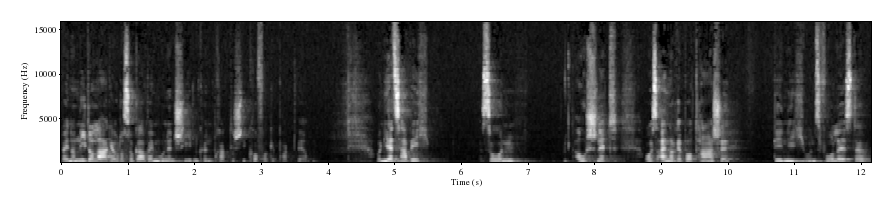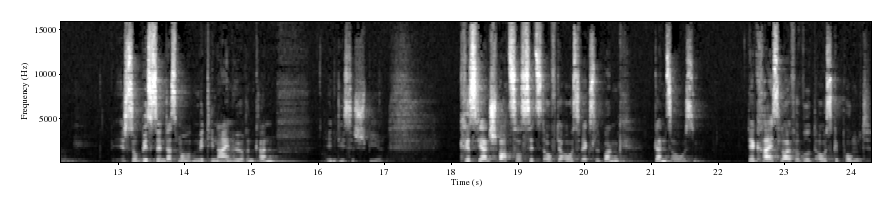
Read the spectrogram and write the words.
Bei einer Niederlage oder sogar beim Unentschieden können praktisch die Koffer gepackt werden. Und jetzt habe ich so einen Ausschnitt aus einer Reportage, den ich uns vorlese. Da ist so ein bisschen, dass man mit hineinhören kann in dieses Spiel. Christian Schwarzer sitzt auf der Auswechselbank ganz außen. Der Kreisläufer wirkt ausgepumpt,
